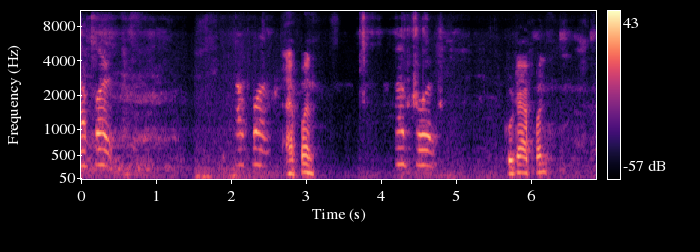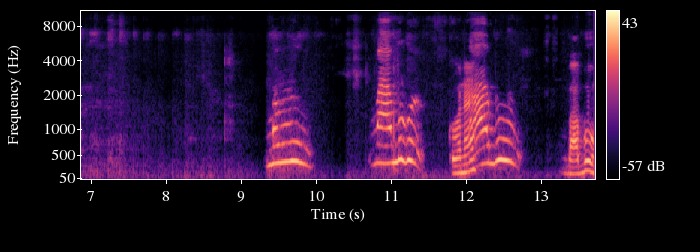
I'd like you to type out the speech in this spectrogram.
आपण ऍपल आपण कुठे ऍपल कोण आहे? बाबू.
